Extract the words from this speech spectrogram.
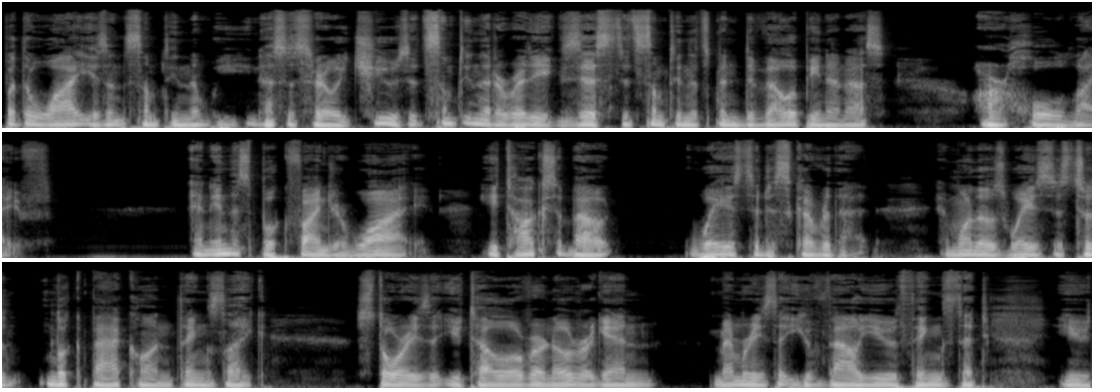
But the why isn't something that we necessarily choose. It's something that already exists. It's something that's been developing in us our whole life. And in this book, Find Your Why, he talks about ways to discover that. And one of those ways is to look back on things like stories that you tell over and over again, memories that you value, things that you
